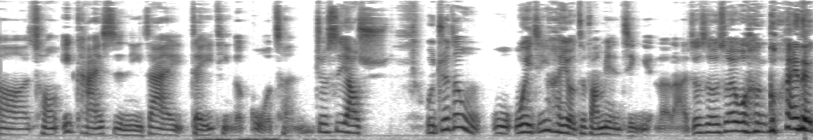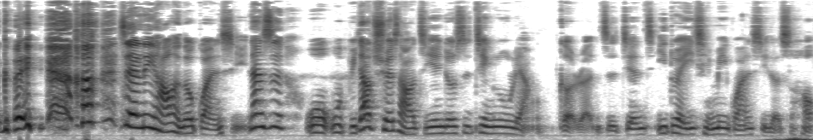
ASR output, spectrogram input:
呃，从一开始你在 dating 的过程，就是要，我觉得我我我已经很有这方面的经验了啦，就是所以我很快的可以 建立好很多关系。但是我我比较缺少经验，就是进入两个人之间一对一亲密关系的时候，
